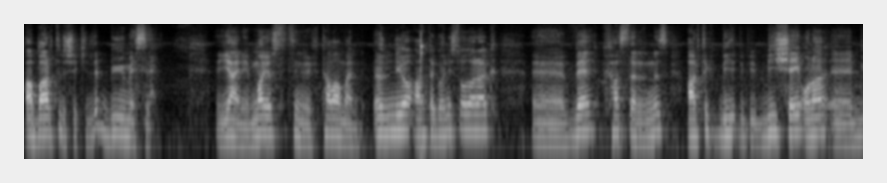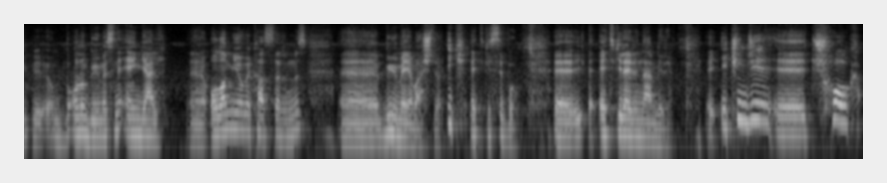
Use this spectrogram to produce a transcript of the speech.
abartılı şekilde büyümesi. Yani mayostitini tamamen önlüyor antagonist olarak e, ve kaslarınız artık bir, bir- şey ona e, onun büyümesine engel e, olamıyor ve kaslarınız e, büyümeye başlıyor. İlk etkisi bu. E, etkilerinden biri. E, ikinci e, çok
